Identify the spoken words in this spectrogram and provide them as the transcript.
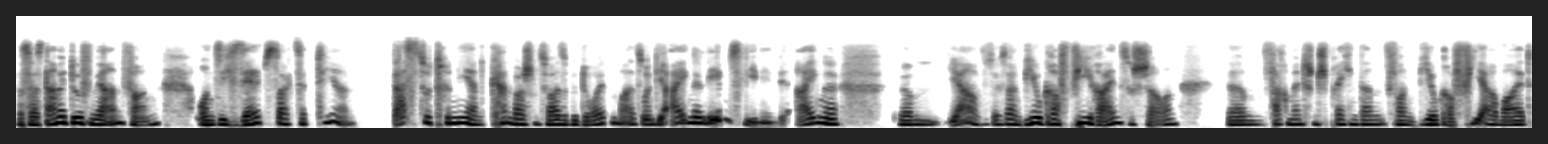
das heißt, damit dürfen wir anfangen und sich selbst zu akzeptieren. Das zu trainieren kann beispielsweise bedeuten, mal so in die eigene Lebenslinie, in die eigene, ähm, ja, wie soll ich sagen, Biografie reinzuschauen ähm, Fachmenschen sprechen dann von Biografiearbeit.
